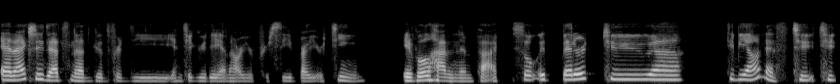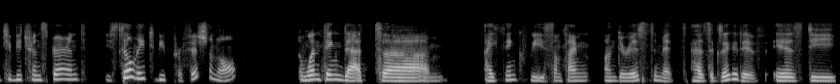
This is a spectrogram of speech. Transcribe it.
And actually, that's not good for the integrity and how you're perceived by your team. It will have an impact. So it's better to uh, to be honest, to to to be transparent. You still need to be professional, one thing that um, I think we sometimes underestimate as executive is the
